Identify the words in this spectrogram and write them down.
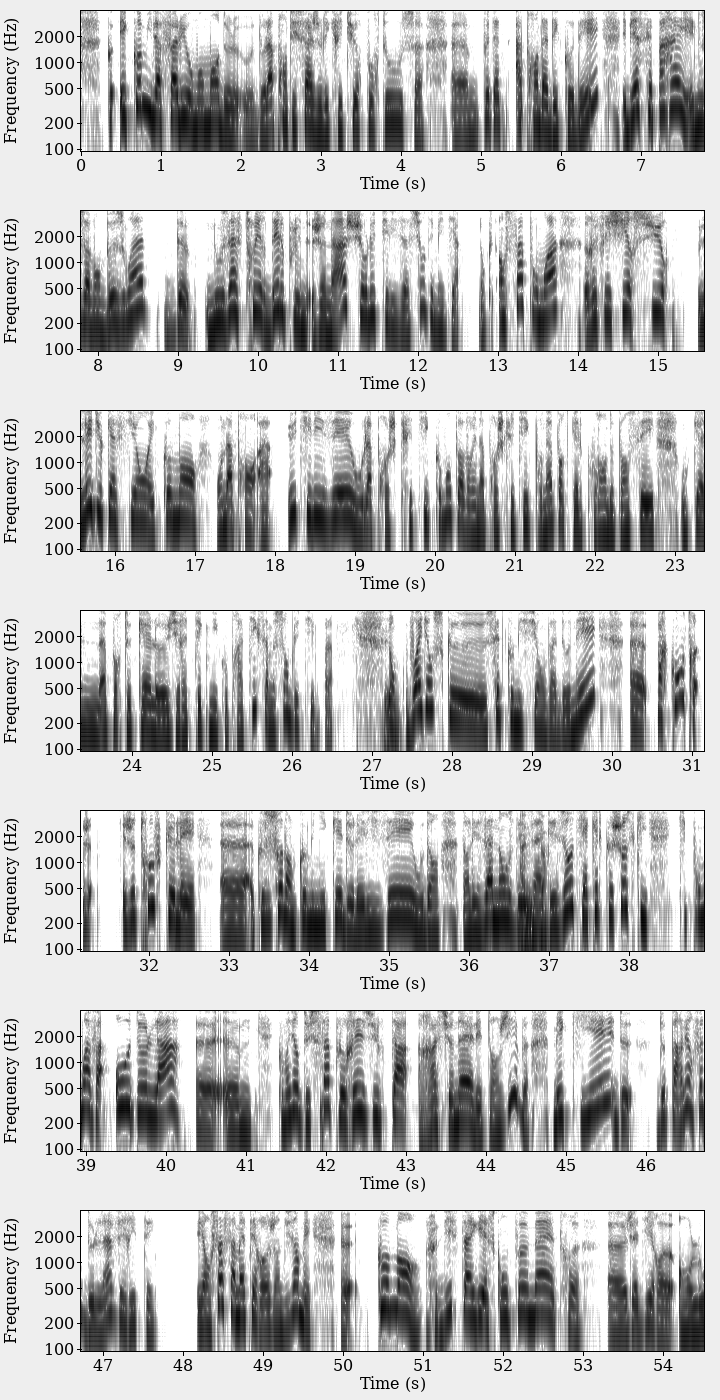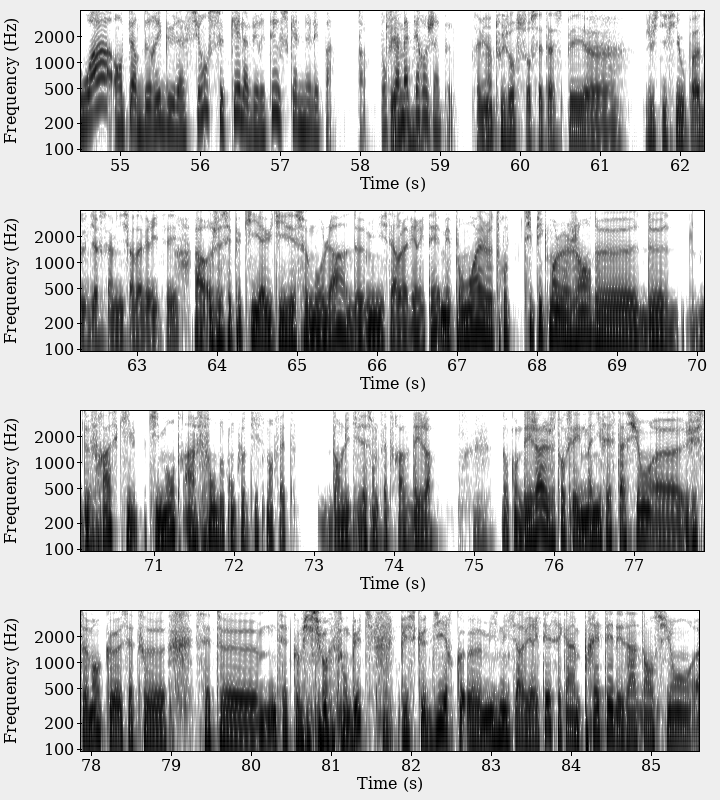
Et comme il a fallu au moment de, l'apprentissage de l'écriture pour tous, euh, peut-être apprendre à décoder, eh bien c'est pareil. Et nous avons besoin de nous instruire dès le plus jeune âge sur l'utilisation des médias. Donc en ça, pour moi, réfléchir sur l'éducation et comment on apprend à utiliser ou l'approche critique, comment on peut avoir une approche critique pour n'importe quel courant de pensée ou n'importe quelle, euh, j'irais, technique ou pratique, ça me semble utile. Voilà. Donc, voyons ce que cette commission va donner. Euh, par contre, je, je trouve que, les, euh, que ce soit dans le communiqué de l'Élysée ou dans, dans les annonces des uns et des autres, il y a quelque chose qui, qui pour moi, va au-delà euh, euh, comment dire, du simple résultat rationnel et tangible, mais qui est de, de parler en fait de la vérité. Et en ça, ça m'interroge en disant, mais comment distinguer, est-ce qu'on peut mettre, j'allais dire, en loi, en termes de régulation, ce qu'est la vérité ou ce qu'elle ne l'est pas? Donc ça m'interroge un peu. Très bien, toujours sur cet aspect justifié ou pas de dire que c'est un ministère de la vérité Alors, je ne sais plus qui a utilisé ce mot-là, de ministère de la vérité, mais pour moi, je trouve typiquement le genre de, de, de phrase qui, qui montre un fond de complotisme, en fait, dans l'utilisation de cette phrase, déjà. Hmm. Donc déjà, je trouve que c'est une manifestation euh, justement que cette euh, cette euh, cette commission a son but, hmm. puisque dire ministère de la vérité, c'est quand même prêter des intentions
